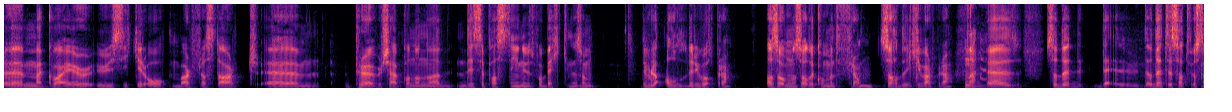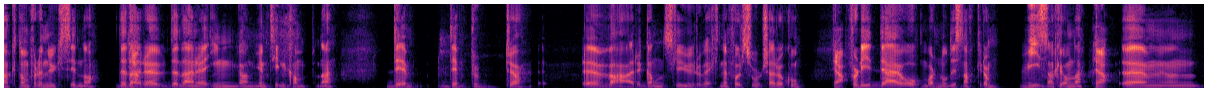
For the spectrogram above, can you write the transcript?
øh, Maguire usikker åpenbart fra start. øh, prøver seg på noen av disse pasningene ut på bekkene som Det ville aldri gått bra. Altså Om den så hadde kommet fram, så hadde det ikke vært bra. Eh, så det, det, og Dette satt vi og snakket om for en uke siden òg. Det Ja. det der inngangen til kampene, det, det burde eh, være ganske urovekkende for Solskjær og co. Ja. Fordi det er jo åpenbart noe de snakker om. Vi snakker om det. Ja. Um,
